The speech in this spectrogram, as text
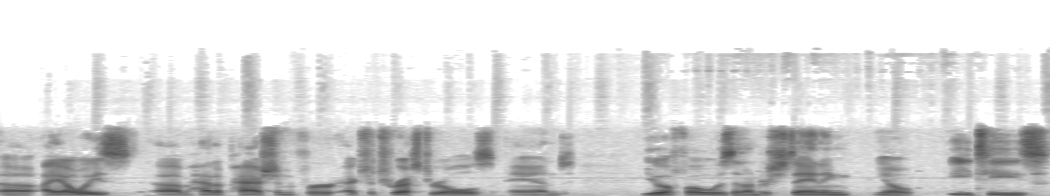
Uh, I always um, had a passion for extraterrestrials and UFOs and understanding, you know, ETs.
